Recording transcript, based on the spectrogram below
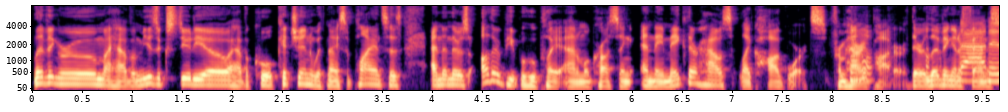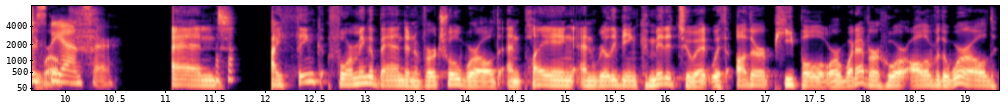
living room i have a music studio i have a cool kitchen with nice appliances and then there's other people who play animal crossing and they make their house like hogwarts from harry potter. They're living in a fantasy is world. the answer. and I think forming a band in a virtual world and playing and really being committed to it with other people or whatever who are all over the world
